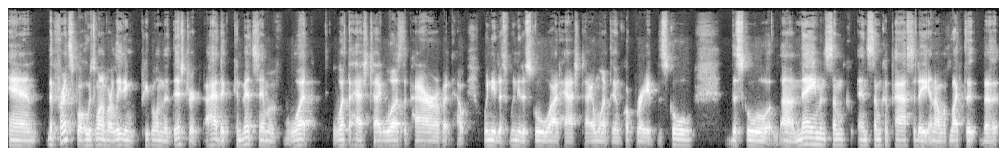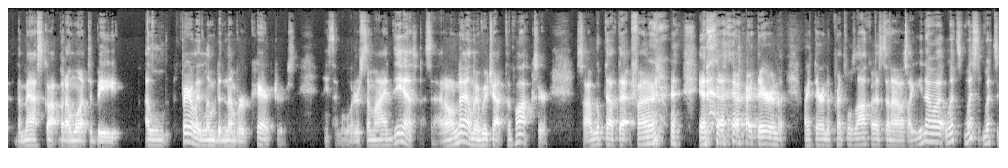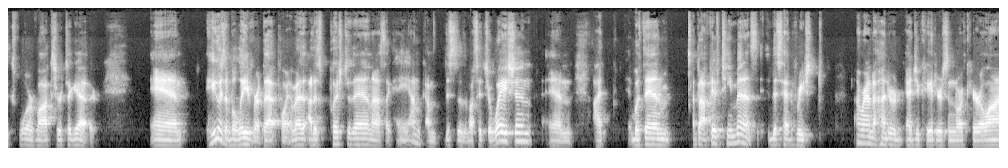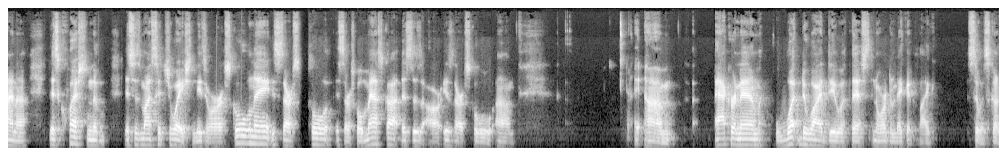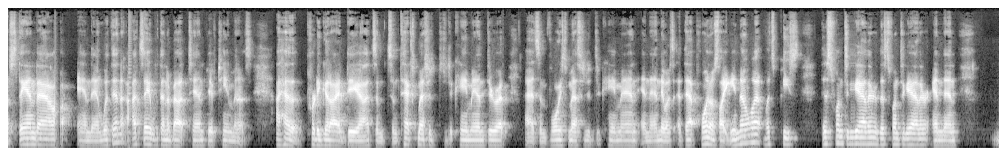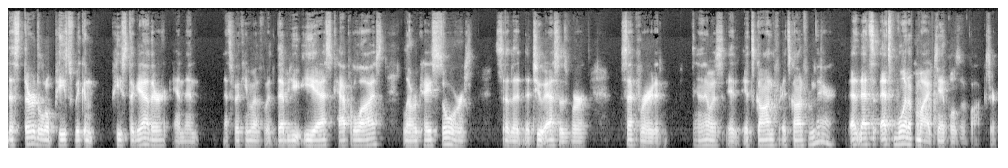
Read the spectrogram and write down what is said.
And the principal, who was one of our leading people in the district, I had to convince him of what what the hashtag was, the power of it. How we need a we need a school wide hashtag. I want to incorporate the school, the school uh, name in some in some capacity, and I would like the, the the mascot, but I want to be a fairly limited number of characters. And he said, "Well, what are some ideas?" I said, "I don't know. Let me reach out to Voxer." So I whipped out that phone and right there in the right there in the principal's office, and I was like, "You know what? Let's let's let's explore Voxer together." And he was a believer at that point. I, mean, I just pushed it in. I was like, "Hey, I'm, I'm this is my situation," and I within about 15 minutes, this had reached around 100 educators in North Carolina. This question of this is my situation. These are our school name. This is our school. This is our school mascot. This is our is our school um, um, acronym. What do I do with this in order to make it like so it's going to stand out and then within i'd say within about 10 15 minutes i had a pretty good idea. I had some, some text messages that came in through it. I had some voice messages that came in and then there was at that point i was like you know what? Let's piece this one together this one together and then this third little piece we can piece together and then that's what I came up with w-e-s capitalized lowercase soars so that the two s's were separated and it was it, it's gone it's gone from there that's that's one of my examples of Voxer.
